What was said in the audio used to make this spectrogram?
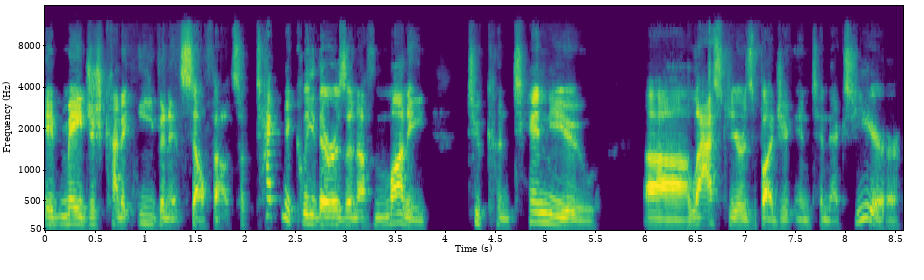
it may just kind of even itself out so technically there is enough money to continue uh, last year's budget into next year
